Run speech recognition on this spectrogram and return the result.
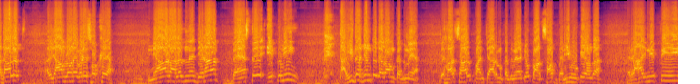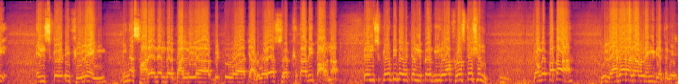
ਅਦਾਲਤ ਇਲਜ਼ਾਮ ਲਾਉਣੇ ਬੜੇ ਸੌਖੇ ਆ। ਨਿਆਂ ਅਦਾਲਤ ਨੇ ਜਿਹੜਾ ਬੈਂਸ ਤੇ ਇੱਕ ਨਹੀਂ, ਢਾਈ ਦਰਜਨ ਤੋਂ ਜ਼ਿਆਦਾ ਮੁਕੱਦਮੇ ਆ। ਤੇ ਹਰ ਸਾਲ ਪੰਜ ਚਾਰ ਮੁਕੱਦਮਿਆਂ ਚੋਂ ਪਾਕ ਸਾਹਿਬ ਬਰੀ ਹੋ ਕੇ ਆਉਂਦਾ। ਰਾਜਨੀਤੀ ਇਨਸਿਕਿਉਰਿਟੀ ਫੀਲਿੰਗ ਇਹਨਾਂ ਸਾਰਿਆਂ ਦੇ ਅੰਦਰ ਕਾਲੀ ਆ, ਬਿੱਟੂ ਆ, ਝਾੜੂ ਵਾਲਿਆ ਸੁਰੱਖਿਅਤਾ ਦੀ ਭਾਵਨਾ ਤੇ ਇਨਸਿਕਿਉਰਿਟੀ ਦੇ ਵਿੱਚੋਂ ਨਿਕਲ ਕੀ ਰਿਹਾ? ਫਰਸਟ੍ਰੇਸ਼ਨ ਕਿਉਂਕਿ ਪਤਾ ਵੀ ਲੈ ਗਿਆ ਰਾਜਾ ਵੜਿੰਗ ਜਿੱਤ ਗਏ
